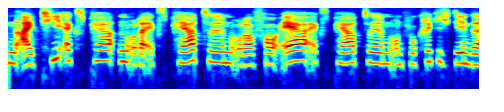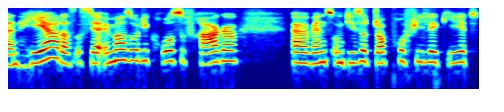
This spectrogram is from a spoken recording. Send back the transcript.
einen IT-Experten oder Expertin oder VR-Expertin und wo kriege ich den denn her? Das ist ja immer so die große Frage, äh, wenn es um diese Jobprofile geht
